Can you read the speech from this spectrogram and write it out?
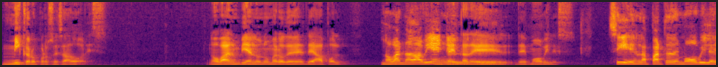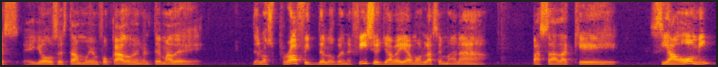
microprocesadores. No van bien los números de, de Apple No va nada bien. en venta el- de, el- de móviles. sí, en la parte de móviles, ellos están muy enfocados en el tema de, de los profits, de los beneficios. Ya veíamos la semana pasada que Xiaomi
